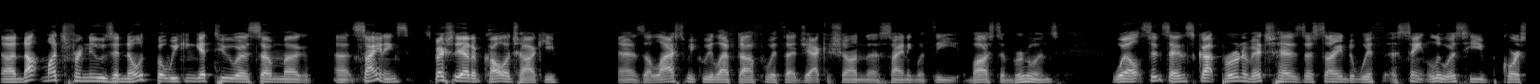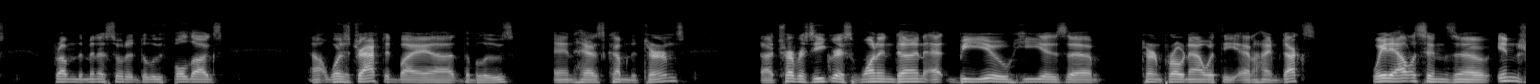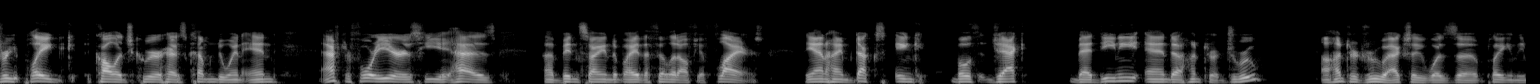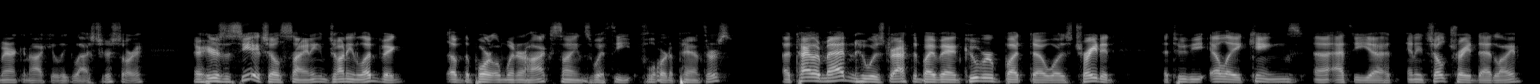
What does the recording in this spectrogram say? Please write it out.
Uh, not much for news and notes, but we can get to uh, some uh, uh, signings, especially out of college hockey. As last week we left off with Jack Ahcan signing with the Boston Bruins. Well, since then, Scott Perunovich has signed with St. Louis. He, of course, from the Minnesota Duluth Bulldogs, was drafted by the Blues and has come to terms. Trevor Zegras, one and done at BU. He is turned pro now with the Anaheim Ducks. Wade Allison's uh, injury plagued college career has come to an end. After four years, he has uh, been signed by the Philadelphia Flyers. The Anaheim Ducks ink both Jack Badini and uh, Hunter Drew. Uh, Hunter Drew actually was uh, playing in the American Hockey League last year, sorry. Now here's a CHL signing. Johnny Ludwig of the Portland Winterhawks signs with the Florida Panthers. Uh, Tyler Madden, who was drafted by Vancouver but was traded uh, to the LA Kings uh, at the uh, NHL trade deadline.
